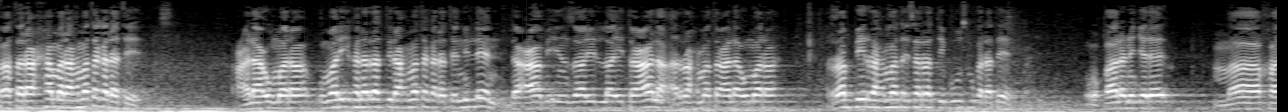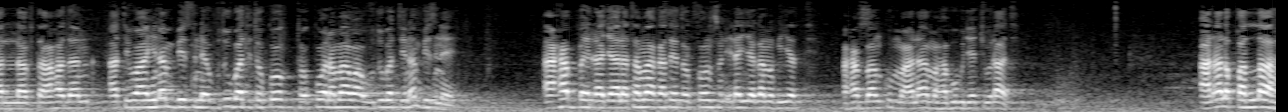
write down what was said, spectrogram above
فترحم رحمتك دت على عمر. عمري كان رت رحمة كرتن اللين دعا بإنزال الله تعالى. الرحمة على عمر. ربي الرحمة سرت بوسو كرته وقال نجد ما خلفت أحدا. أتواهنا بسنة. أفدوبة تكون ما وأفدوبة نبسنة أحب الرجال تما كتي تكون إلي قام كيت أحب أنكم معناه محبوب جتشورات أن ألقى الله.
